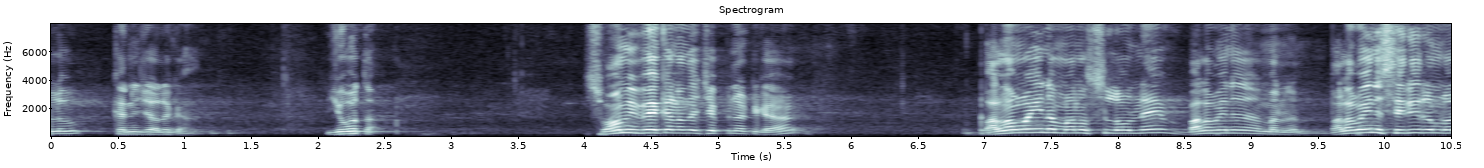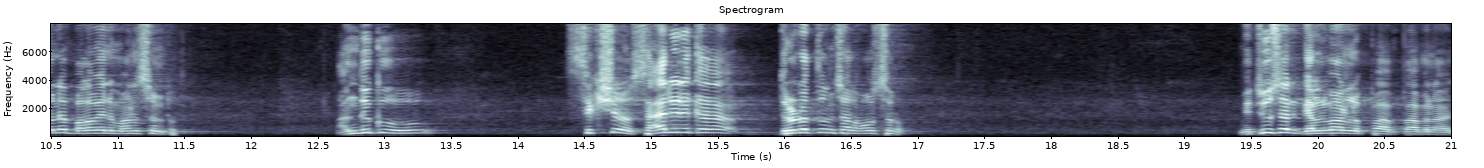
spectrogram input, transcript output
ఖనిజాలు ఖనిజాలు కాదు. యువత. స్వామి వివేకానంద చెప్పినట్టుగా బలమైన మనసులోనే బలమైన మన బలమైన శరీరంలోనే బలమైన మనసు ఉంటుంది. అందుకు శిక్ష శారీరక దృఢత్వం చాలా అవసరం. మీరు చూసారు గల్వాన్లో మన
